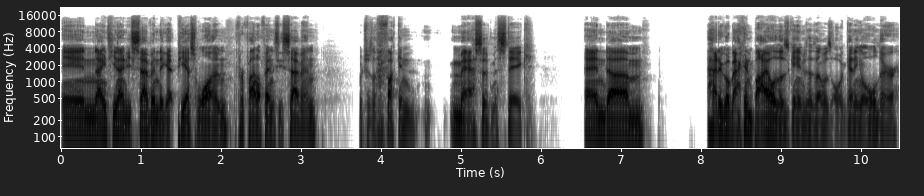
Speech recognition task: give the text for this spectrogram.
in 1997 to get PS1 for Final Fantasy VII, which was a fucking massive mistake. And um, had to go back and buy all those games as I was getting older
